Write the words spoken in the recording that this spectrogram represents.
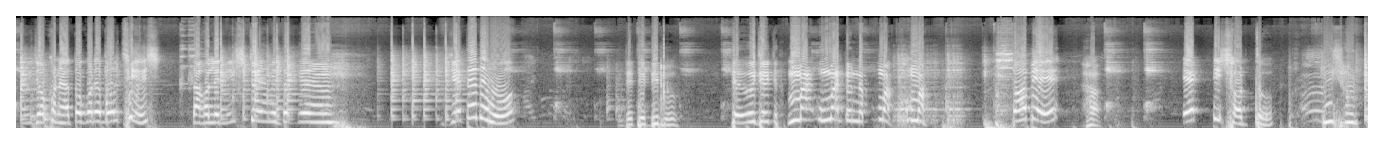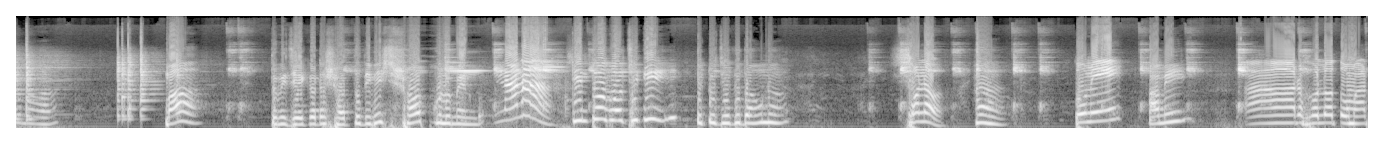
তুই যখন এত করে বলছিস তাহলে নিশ্চয়ই আমি তোকে যেতে দেব। যেতে দিব। তো ওই যে মা উমা তো না উমা উমা। তবে হ্যাঁ। একটি শর্ত। কি শর্ত মা? মা তুমি যে কটা শর্ত দিবে সবগুলো মেনবো না না। কিন্তু বলছি কি একটু যেতে দাও না। শোনো। হ্যাঁ। তুমি আমি আর হলো তোমার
